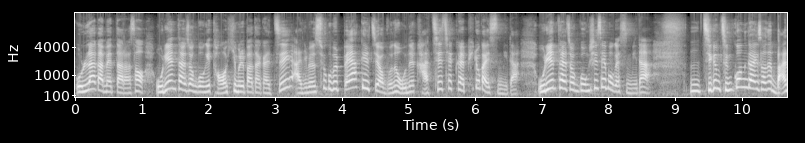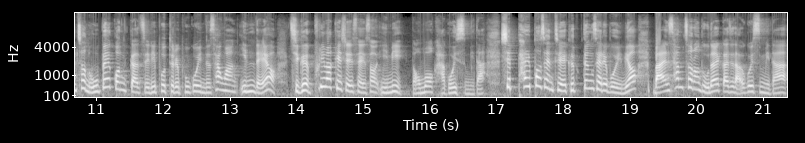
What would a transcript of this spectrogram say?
올라감에 따라서 오리엔탈 전공이 더 힘을 받아갈지 아니면 수급을 빼앗길지 여부는 오늘 같이 체크할 필요가 있습니다. 오리엔탈 전공 시세 보겠습니다. 음, 지금 증권가에서는 11,500원까지 리포트를 보고 있는 상황인데요. 지금 프리마켓 시세에서 이미 넘어가고 있습니다. 18%의 급등세를 보이며 13,000원 도달까지 나오고 있습니다.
